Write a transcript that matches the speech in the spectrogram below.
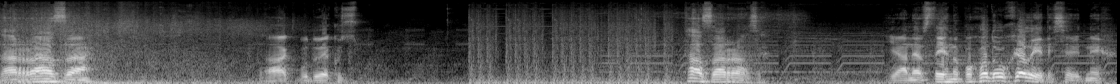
Зараза. Так, буду якось. Та зараза. Я не встигну, походу, ухилитися від них.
